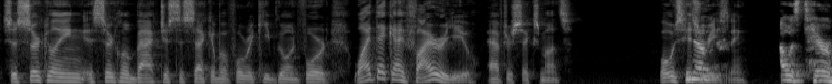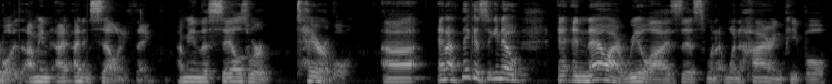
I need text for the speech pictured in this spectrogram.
So circling circling back just a second before we keep going forward, why'd that guy fire you after six months? What was his you know, reasoning? I was terrible. I mean, I, I, didn't sell anything. I mean, the sales were terrible. Uh, and I think it's you know, and, and now I realize this when when hiring people,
